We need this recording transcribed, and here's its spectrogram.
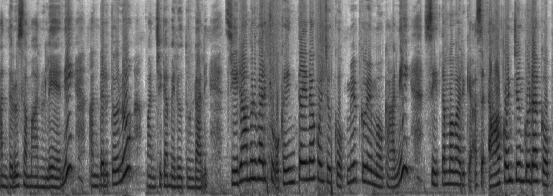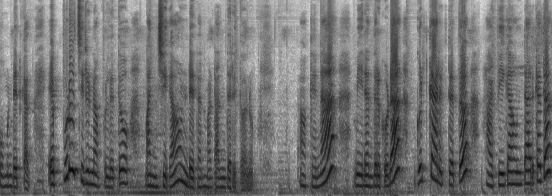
అందరూ సమానులే అని అందరితోనూ మంచిగా మెలుగుతుండాలి. శ్రీరాముల వారికి ఒక ఇంతైనా కొంచెం కోపం ఎక్కువేమో కానీ సీతమ్మ వారికి అసలు ఆ కొంచెం కూడా కోపం ఉండేది కాదు. ఎప్పుడూ చిరునవ్వులతో మంచిగా ఉండేది అనమాట అందరితోనూ. ఓకేనా? మీరందరూ కూడా గుడ్ క్యారెక్టర్తో హ్యాపీగా ఉంటారు కదా?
